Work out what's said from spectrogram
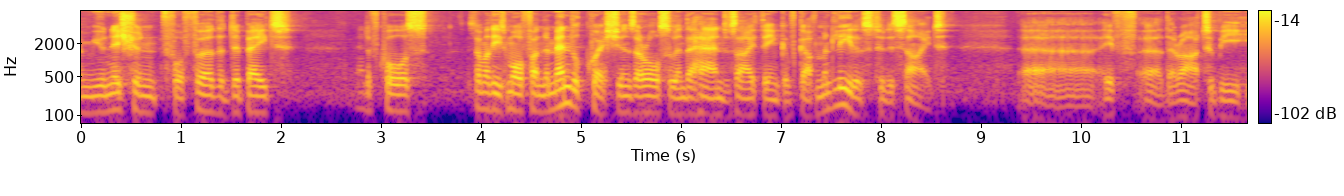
ammunition for further debate. And of course, some of these more fundamental questions are also in the hands, I think, of government leaders to decide uh, if uh, there are to be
